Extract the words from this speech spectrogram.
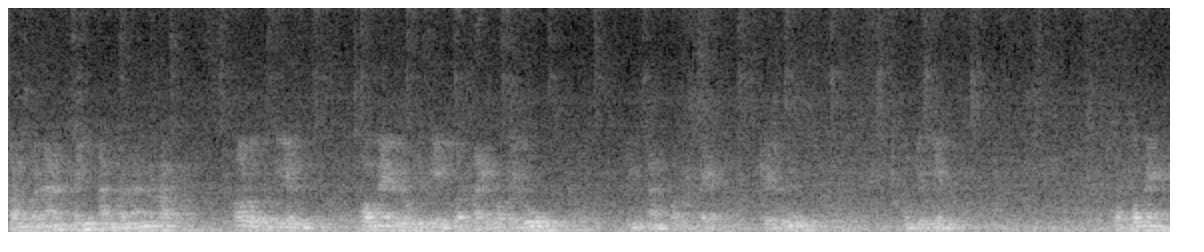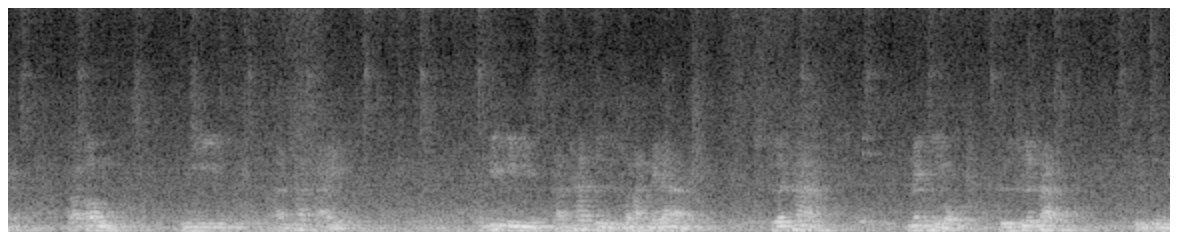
ต่ำกว่านั้นอายุต่ำกว่านั้นนะครับก็ลงทะเบียนพ่อแม่ไปลงทะเบียนก็ใส่ว่าเป็นลูก อายุต่ำกว่าแปดเป็นลูกลงทะเบียนของพ่อแม่ ก็ต้องมีสัญชาติไทยคนที่มีสัญชาติอื่นสมัครไม่ได้เชื้อชาติไม่เกี่ยวคือเชื้อชาติอื่น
